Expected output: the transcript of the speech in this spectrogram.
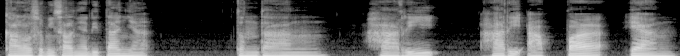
Kalau semisalnya ditanya tentang hari, hari apa yang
